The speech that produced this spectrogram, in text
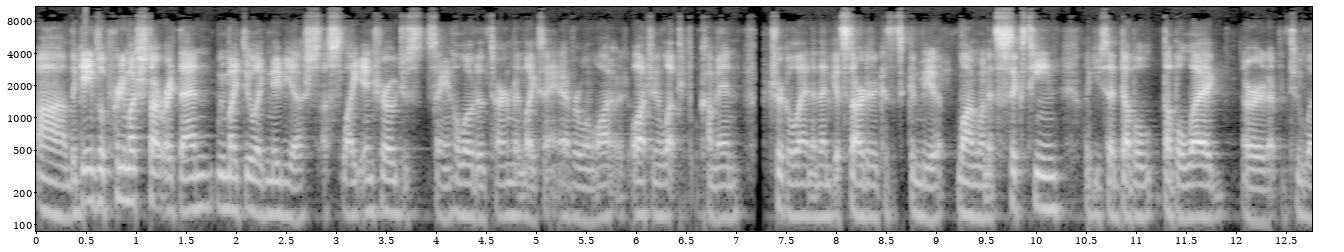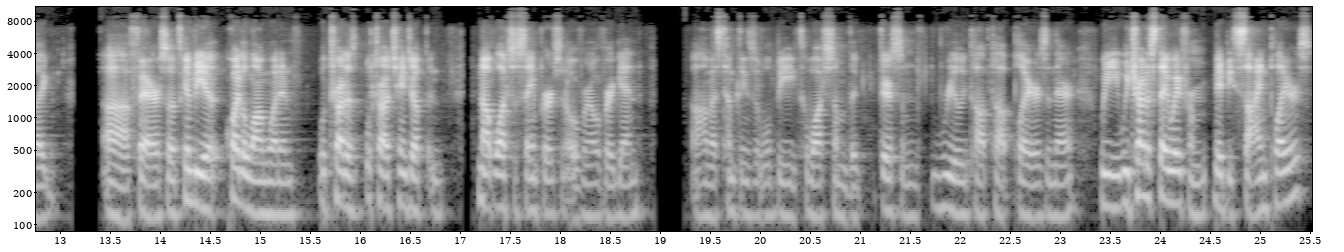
Uh, the games will pretty much start right then. We might do like maybe a, a slight intro, just saying hello to the tournament, like saying everyone watching, let people come in, trickle in and then get started because it's going to be a long one. It's 16, like you said, double double leg or two leg uh, fair. So it's going to be a, quite a long one, and we'll try to we'll try to change up and not watch the same person over and over again. Um, as tempting as it will be to watch some of the there's some really top top players in there. We we try to stay away from maybe signed players.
